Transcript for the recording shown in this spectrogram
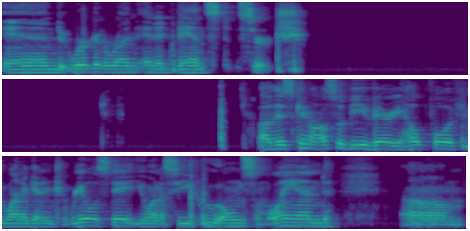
And we're going to run an advanced search. Uh, this can also be very helpful if you want to get into real estate, you want to see who owns some land, um,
